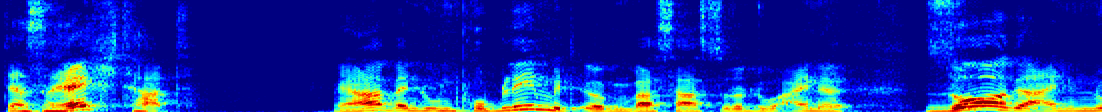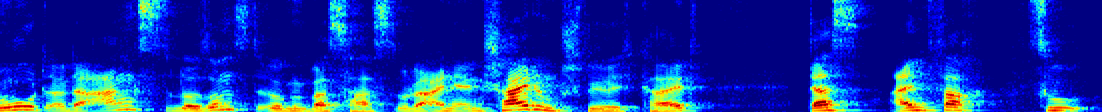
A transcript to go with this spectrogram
das Recht hat, ja, wenn du ein Problem mit irgendwas hast oder du eine Sorge, eine Not oder Angst oder sonst irgendwas hast oder eine Entscheidungsschwierigkeit, das einfach zu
